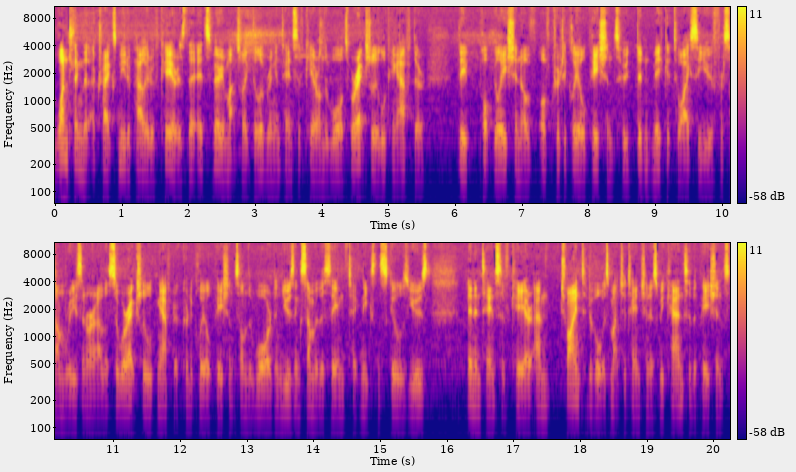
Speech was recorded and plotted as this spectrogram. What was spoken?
one thing that attracts me to palliative care is that it's very much like delivering intensive care on the wards. We're actually looking after the population of, of critically ill patients who didn't make it to ICU for some reason or other. So we're actually looking after critically ill patients on the ward and using some of the same techniques and skills used in intensive care and trying to devote as much attention as we can to the patients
